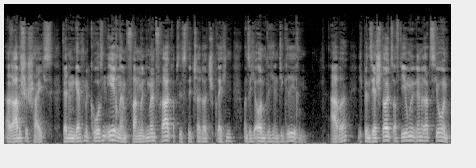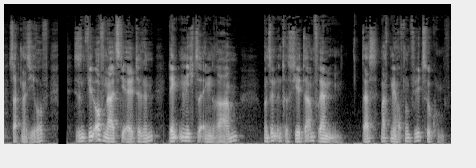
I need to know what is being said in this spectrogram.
Arabische Scheichs werden in Genf mit großen Ehren empfangen und niemand fragt, ob sie Switcherdeutsch sprechen und sich ordentlich integrieren. Aber ich bin sehr stolz auf die junge Generation, sagt Nasirov. Sie sind viel offener als die Älteren, denken nicht so engen Rahmen und sind Interessierte am Fremden. Das macht mir Hoffnung für die Zukunft.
